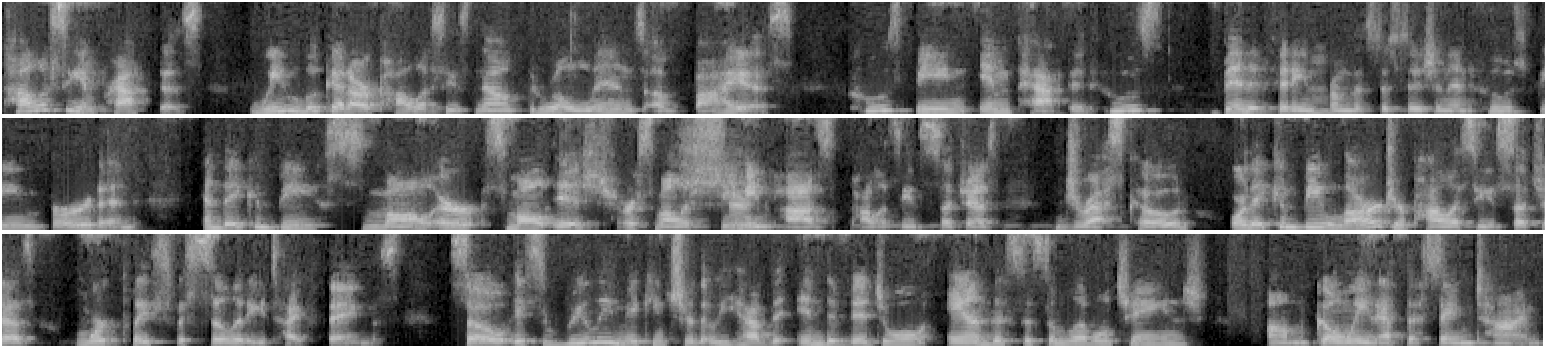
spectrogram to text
policy and practice. We look at our policies now through a lens of bias. Who's being impacted? Who's benefiting mm-hmm. from this decision and who's being burdened? And they can be smaller, small-ish or smallish sure. seeming pos- policies such as dress code, or they can be larger policies such as workplace facility type things. So it's really making sure that we have the individual and the system level change um, going at the same time.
